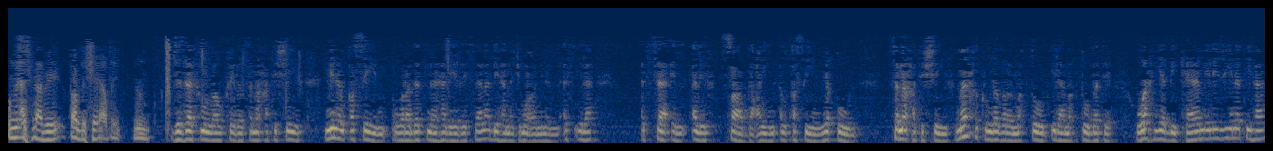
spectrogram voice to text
ومن أسباب طرد الشياطين. جزاكم الله خيرا سماحة الشيخ. من القصيم وردتنا هذه الرسالة بها مجموعة من الأسئلة. السائل ألف صاد عين القصيم يقول سماحة الشيخ ما حكم نظر المخطوب إلى مخطوبته وهي بكامل زينتها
